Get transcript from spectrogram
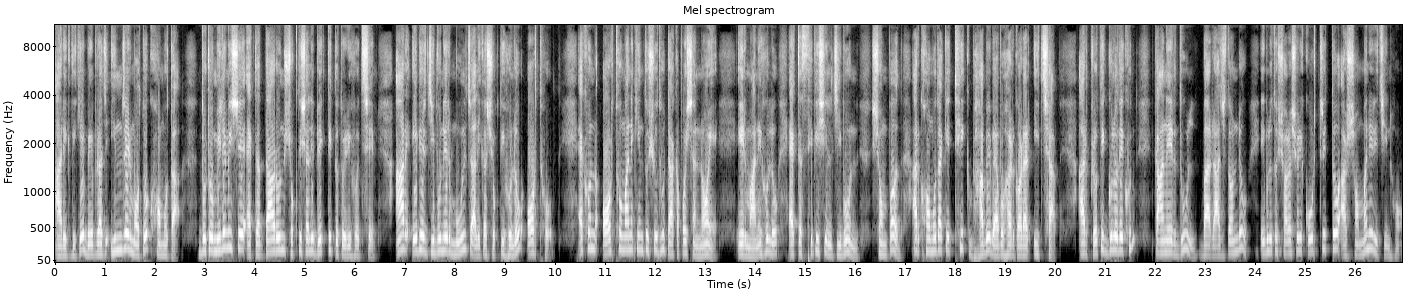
আরেকদিকে বেবরাজ ইন্দ্রের মতো ক্ষমতা। দুটো মিলেমিশে একটা দারুণ শক্তিশালী ব্যক্তিত্ব তৈরি হচ্ছে, আর এদের জীবনের মূল চালিকা শক্তি হলো অর্থ। এখন অর্থ মানে কিন্তু শুধু টাকা পয়সা নয়, এর মানে হলো একটা স্থিতিশীল জীবন, সম্পদ, আর ক্ষমতাকে ঠিকভাবে ব্যবহার করার ইচ্ছা। আর প্রতীকগুলো দেখুন, কানের দুল বা রাজদণ্ড, এগুলো তো সরাসরি কর্তৃত্ব আর সম্মানেরই চিহ্ন।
